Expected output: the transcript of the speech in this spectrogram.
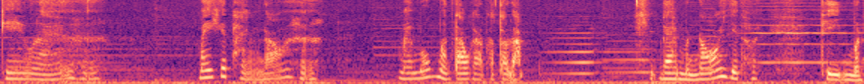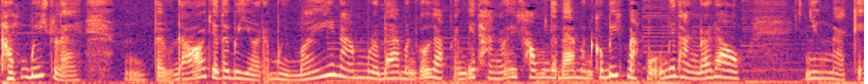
kêu là hả? Mấy cái thằng đó hả? Mai mốt mà tao gặp là tao đập. Ba mình nói vậy thôi. Thì mình không biết là từ đó cho tới bây giờ đã mười mấy năm rồi ba mình có gặp lại mấy thằng đó hay không tại ba mình có biết mặt mũi mấy thằng đó đâu. Nhưng mà kể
